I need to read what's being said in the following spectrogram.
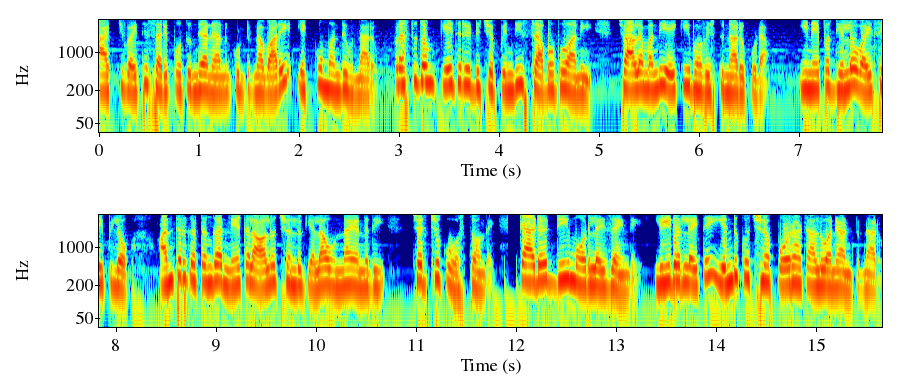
యాక్టివ్ అయితే సరిపోతుంది అని అనుకుంటున్న వారే ఎక్కువ మంది ఉన్నారు. ప్రస్తుతం కేతిరెడ్డి చెప్పింది సబబు అని చాలా మంది ఏకీభవిస్తున్నారు కూడా. ఈ నేపథ్యంలో వైసీపీలో అంతర్గతంగా నేతల ఆలోచనలు ఎలా ఉన్నాయన్నది చర్చకు వస్తోంది. క్యాడర్ డీమోరలైజ్ అయింది. లీడర్లైతే ఎందుకొచ్చిన పోరాటాలు అని అంటున్నారు.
